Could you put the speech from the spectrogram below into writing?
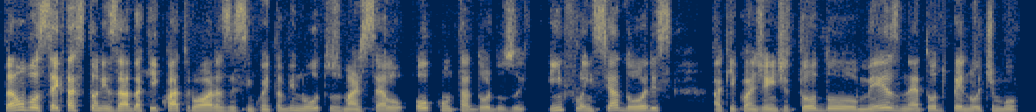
Então, você que está sintonizado aqui, 4 horas e 50 minutos, Marcelo, o contador dos influenciadores, aqui com a gente todo mês, né? Todo penúltimo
